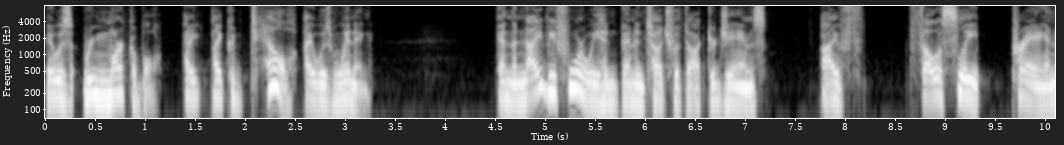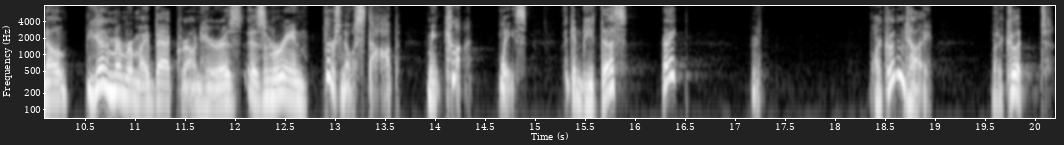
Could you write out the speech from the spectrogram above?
It was remarkable. I, I could tell I was winning. And the night before we had been in touch with Dr. James, I fell asleep praying. And now you got to remember my background here. As, as a Marine, there's no stop. I mean, come on, please. I can beat this, right? Why couldn't I? But I couldn't.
